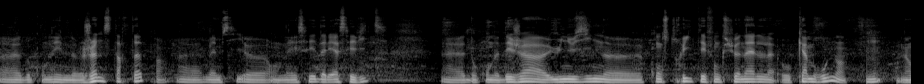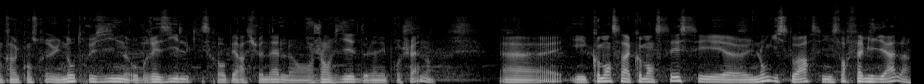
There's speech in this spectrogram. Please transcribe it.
donc on est une jeune start-up, même si on a essayé d'aller assez vite. Euh, donc on a déjà une usine euh, construite et fonctionnelle au Cameroun. Mmh. On est en train de construire une autre usine au Brésil qui sera opérationnelle en janvier de l'année prochaine. Euh, et comment ça a commencé C'est une longue histoire, c'est une histoire familiale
